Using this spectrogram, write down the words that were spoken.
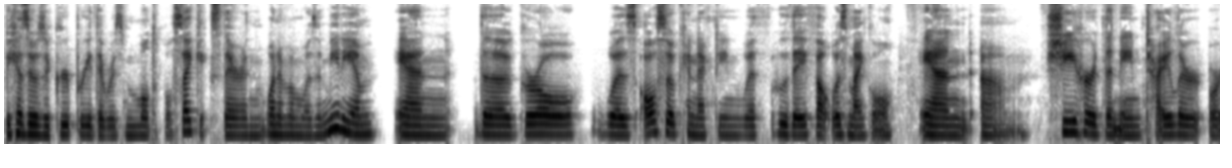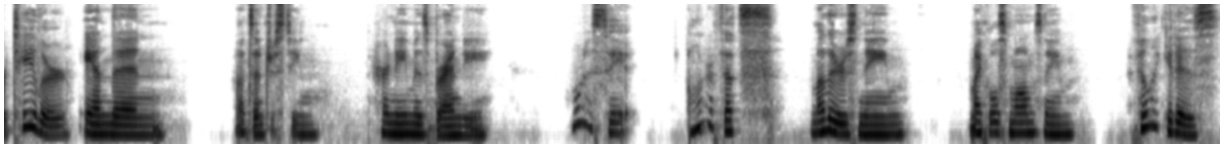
because it was a group read, there was multiple psychics there and one of them was a medium and the girl was also connecting with who they felt was Michael. And, um, she heard the name Tyler or Taylor. And then that's interesting. Her name is Brandy. I want to say, I wonder if that's mother's name, Michael's mom's name. I feel like it is.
